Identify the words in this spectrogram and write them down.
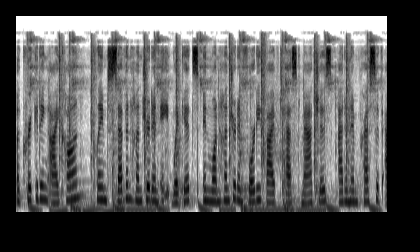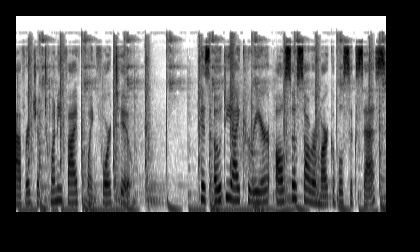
a cricketing icon, claimed 708 wickets in 145 test matches at an impressive average of 25.42. His ODI career also saw remarkable success,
